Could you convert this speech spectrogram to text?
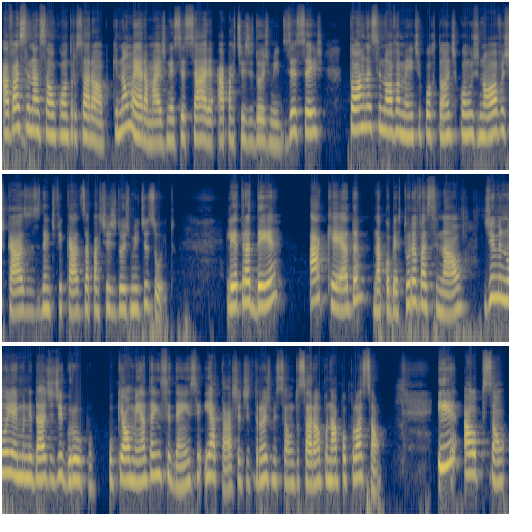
A vacinação contra o sarampo, que não era mais necessária a partir de 2016, torna-se novamente importante com os novos casos identificados a partir de 2018. Letra D, a queda na cobertura vacinal diminui a imunidade de grupo, o que aumenta a incidência e a taxa de transmissão do sarampo na população. E a opção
